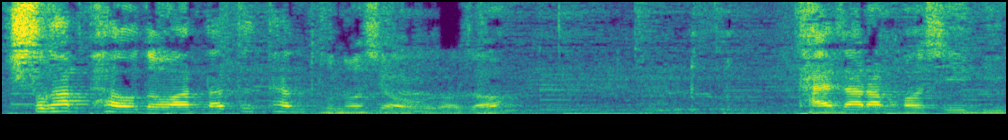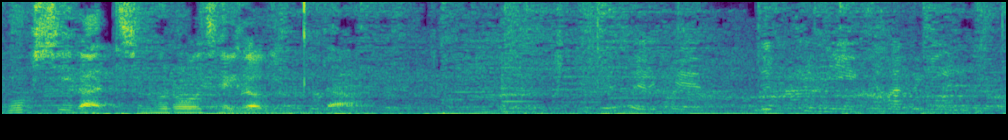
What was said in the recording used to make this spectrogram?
슈가 파우더와 따뜻한 도넛이 어우러져 달달한 것이 미국식 아침으로 제격입니다. 그래서 이렇게 느낌이 가득 있는 거.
